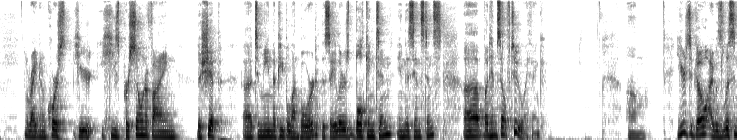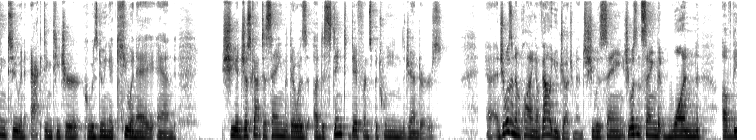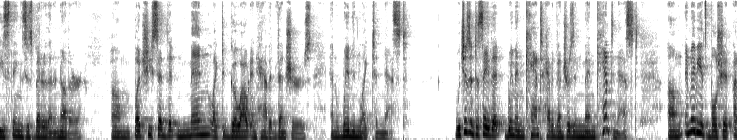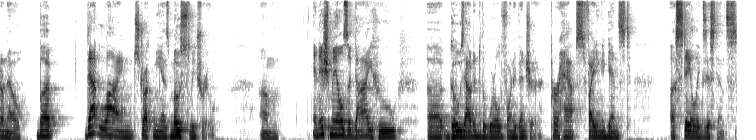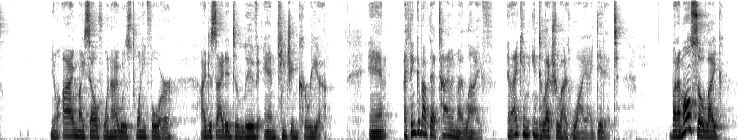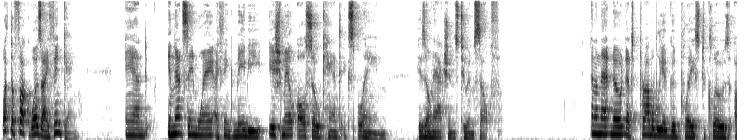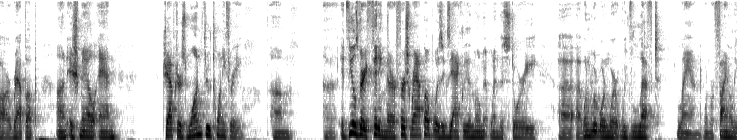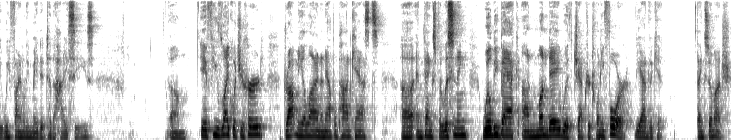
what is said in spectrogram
Right, and of course here he's personifying the ship uh, to mean the people on board, the sailors, Bulkington in this instance, uh, but himself too, I think. Um, years ago, I was listening to an acting teacher who was doing a Q&A, and she had just got to saying that there was a distinct difference between the genders. Uh, and she wasn't implying a value judgment. She was saying she wasn't saying that one of these things is better than another. Um, but she said that men like to go out and have adventures, and women like to nest. Which isn't to say that women can't have adventures and men can't nest. Um, and maybe it's bullshit, I don't know. But that line struck me as mostly true. Um, and Ishmael's a guy who uh, goes out into the world for an adventure, perhaps fighting against a stale existence. You know, I myself, when I was 24, I decided to live and teach in Korea. And I think about that time in my life and I can intellectualize why I did it. But I'm also like, what the fuck was I thinking? And in that same way, I think maybe Ishmael also can't explain his own actions to himself. And on that note, that's probably a good place to close our wrap up on Ishmael and chapters 1 through 23. Um, uh, it feels very fitting that our first wrap up was exactly the moment when the story, uh, uh, when we're when we're we've left land, when we're finally we finally made it to the high seas. Um, if you like what you heard, drop me a line on Apple Podcasts. Uh, and thanks for listening. We'll be back on Monday with chapter 24, The Advocate. Thanks so much.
